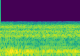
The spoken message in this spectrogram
Mississippi.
